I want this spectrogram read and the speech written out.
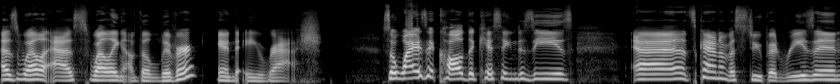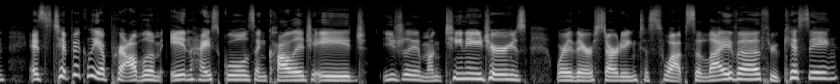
as well as swelling of the liver and a rash. So, why is it called the kissing disease? Uh, it's kind of a stupid reason. It's typically a problem in high schools and college age, usually among teenagers, where they're starting to swap saliva through kissing.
